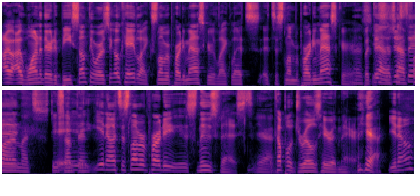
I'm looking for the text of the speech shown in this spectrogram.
I, I wanted there to be something where it's like okay, like Slumber Party Massacre, like let's it's a Slumber Party Massacre, Let's- but this yeah, is let's just have a- fun. Let's do Eh, something. You know, it's a slumber party snooze fest. Yeah. A couple of drills here and there. Yeah. You know?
